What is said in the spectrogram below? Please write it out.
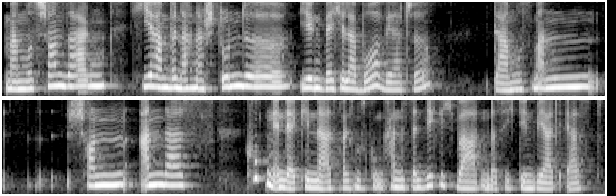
man muss schon sagen, hier haben wir nach einer Stunde irgendwelche Laborwerte. Da muss man schon anders gucken in der Kinderarztpraxis. Muss gucken, kann es denn wirklich warten, dass ich den Wert erst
